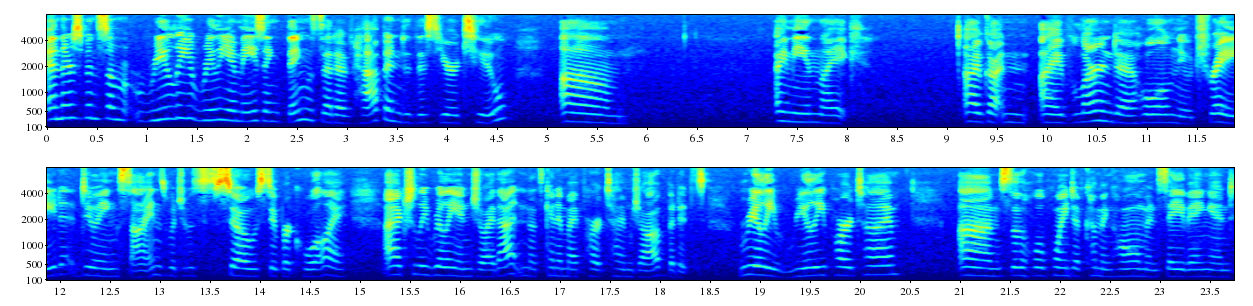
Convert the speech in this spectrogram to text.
And there's been some really, really amazing things that have happened this year, too. Um, I mean, like, I've gotten, I've learned a whole new trade doing signs, which was so super cool. I, I actually really enjoy that, and that's kind of my part-time job, but it's really, really part-time. Um, so the whole point of coming home and saving and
